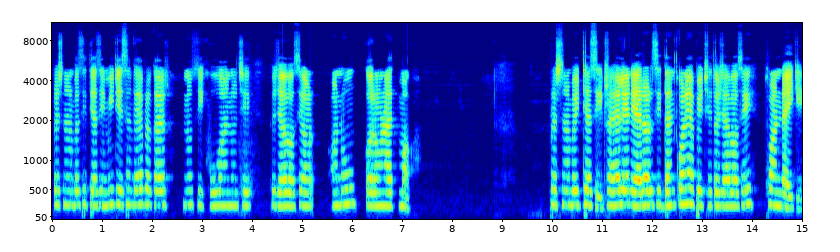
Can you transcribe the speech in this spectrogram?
પ્રશ્ન નંબર સિત્યાસી ઇમિટેશન કયા પ્રકારનું શીખવાનું છે? તો જવાબ આવશે અનુકરણાત્મક. પ્રશ્ન નંબર અઠ્યાસી ટ્રાયલ એન્ડ એરર સિદ્ધાંત કોણે આપ્યો છે? તો જવાબ આવશે થોર્નડાઇકે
